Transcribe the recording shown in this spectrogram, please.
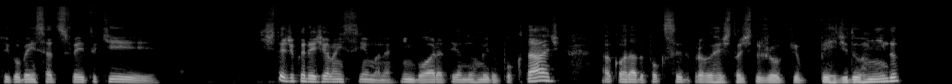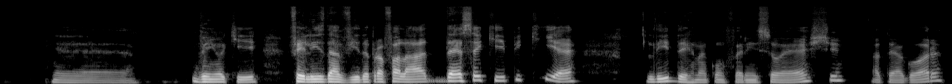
fico bem satisfeito que... que esteja com a energia lá em cima, né? Embora tenha dormido um pouco tarde, acordado um pouco cedo para ver o restante do jogo que eu perdi dormindo. É... Venho aqui feliz da vida para falar dessa equipe que é líder na Conferência Oeste até agora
